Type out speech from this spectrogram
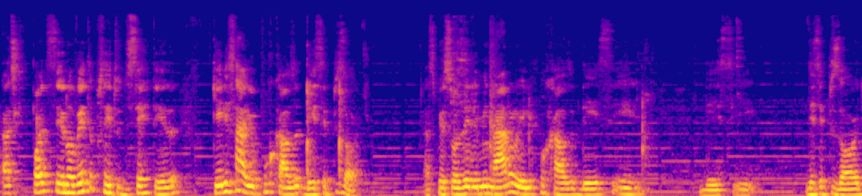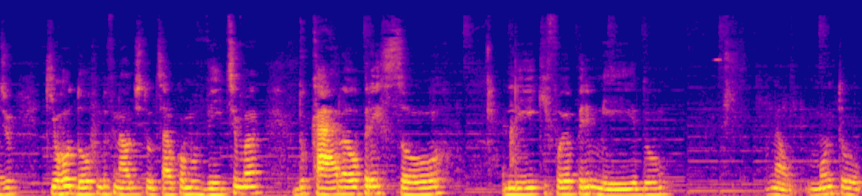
acho que pode ser 90% de certeza que ele saiu por causa desse episódio. As pessoas eliminaram ele por causa desse desse desse episódio que o Rodolfo no final de tudo saiu como vítima do cara opressor ali que foi oprimido. Não, muito,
